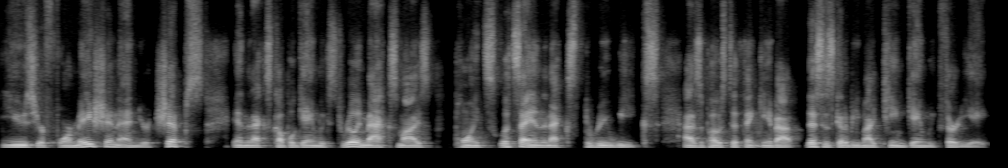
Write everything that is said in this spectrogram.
use your formation and your chips in the next couple game weeks to really maximize points, let's say in the next three weeks, as opposed to thinking about this is going to be my team game week 38.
